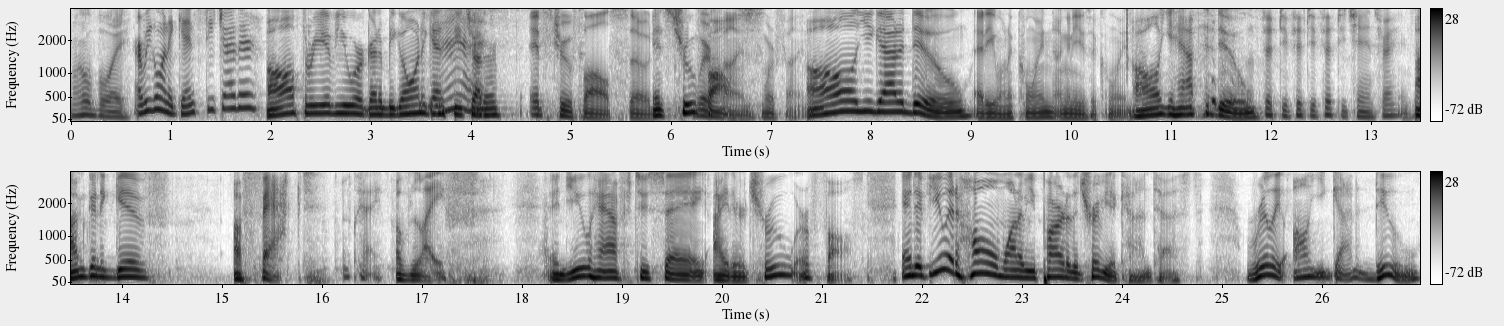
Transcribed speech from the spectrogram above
Oh boy. Are we going against each other? All three of you are going to be going against each other. Yes. It's true false. So It's true we're false. Fine. We're fine. All you got to do, Eddie, you want a coin? I'm going to use a coin. all you have to do, 50 50 50 chance, right? I'm going to give a fact Okay. of life. And you have to say either true or false. And if you at home want to be part of the trivia contest, really all you got to do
